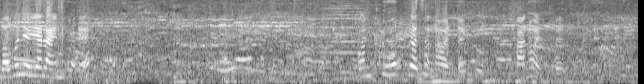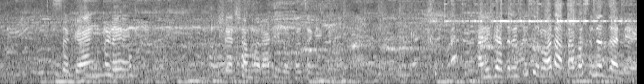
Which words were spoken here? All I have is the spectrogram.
बघून येऊया लाईन कुठे. पण खूप प्रसन्न वाटतं खूप छान वाटतं सगळ्यांकडे अक्षरशः मराठी लोक सगळीकडे. आणि जत्रेची सुरुवात आतापासूनच झाली आहे.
